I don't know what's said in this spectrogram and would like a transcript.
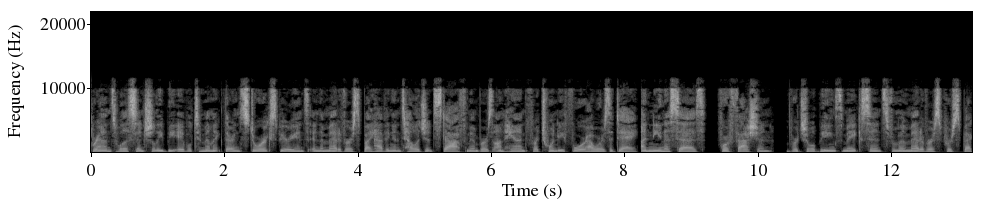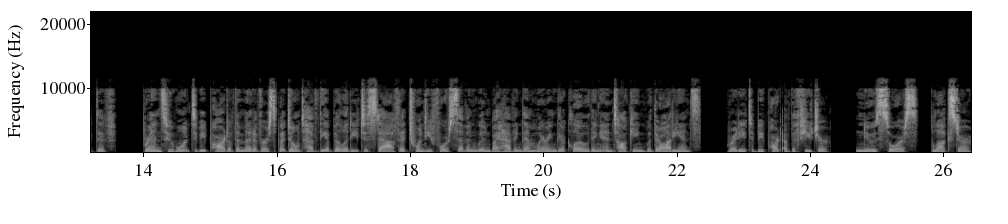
Brands will essentially be able to mimic their in store experience in the metaverse by having intelligent staff members on hand for 24 hours a day. Anina says, for fashion, virtual beings make sense from a metaverse perspective. Brands who want to be part of the metaverse but don't have the ability to staff it 24 7 win by having them wearing their clothing and talking with their audience. Ready to be part of the future? News source, Blockster,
